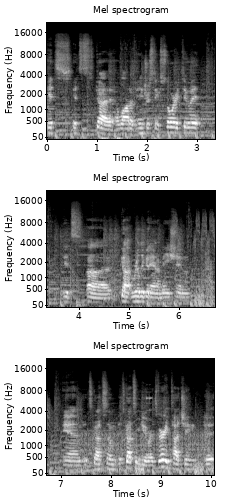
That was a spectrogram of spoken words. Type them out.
it's it's got a lot of interesting story to it. It's uh, got really good animation, and it's got some it's got some humor. It's very touching. It,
